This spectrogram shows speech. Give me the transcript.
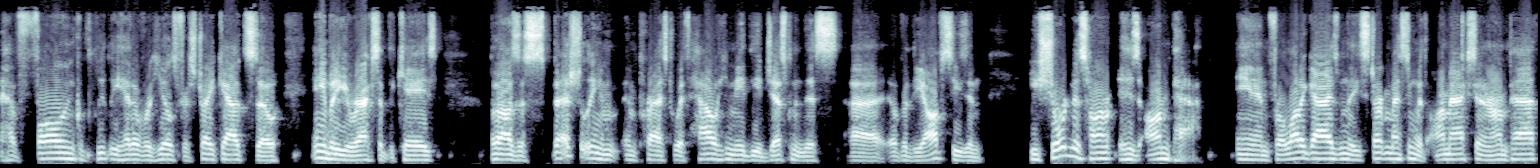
have fallen completely head over heels for strikeouts. So anybody who racks up the Ks, but I was especially Im- impressed with how he made the adjustment this uh, over the offseason – he shortened his arm his arm path. And for a lot of guys, when they start messing with arm action and arm path,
